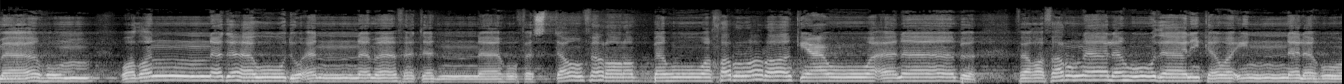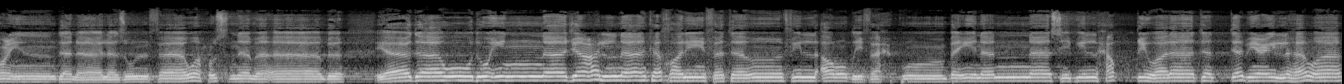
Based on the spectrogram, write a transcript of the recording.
ما هم وظن داود أنما فتناه فاستغفر ربه وخر راكعا وأناب فغفرنا له ذلك وإن له عندنا لزلفى وحسن مآب يا داود إنا جعلناك خليفة في الأرض فاحكم بين الناس بالحق ولا تتبع الهوى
